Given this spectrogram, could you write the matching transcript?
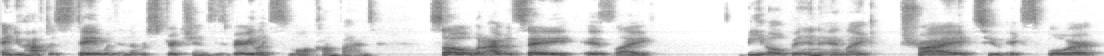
and you have to stay within the restrictions these very like small confines. So what i would say is like be open and like try to explore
